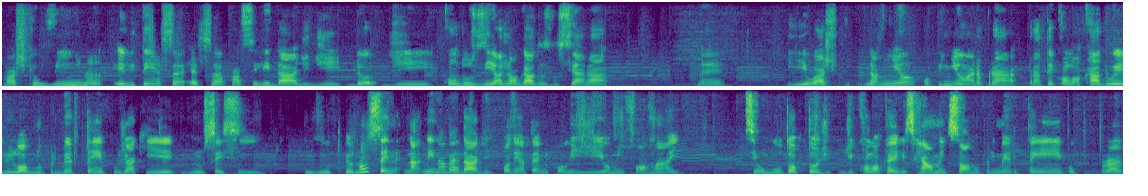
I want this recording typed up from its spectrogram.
eu acho que o Vina, ele tem essa, essa facilidade de, de, de conduzir as jogadas no Ceará, né? E eu acho que, na minha opinião, era para ter colocado ele logo no primeiro tempo, já que não sei se. Eu não sei, nem na verdade, podem até me corrigir ou me informar aí. Se o Guto optou de, de colocar eles realmente só no primeiro tempo, pra,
